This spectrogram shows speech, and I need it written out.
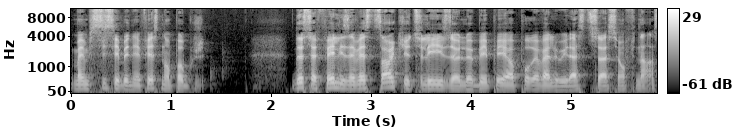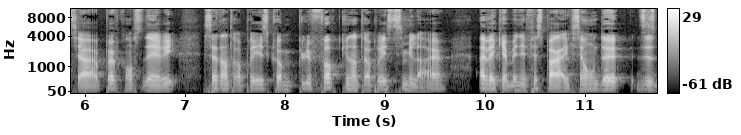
même si ses bénéfices n'ont pas bougé. De ce fait, les investisseurs qui utilisent le BPA pour évaluer la situation financière peuvent considérer cette entreprise comme plus forte qu'une entreprise similaire, avec un bénéfice par action de 10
